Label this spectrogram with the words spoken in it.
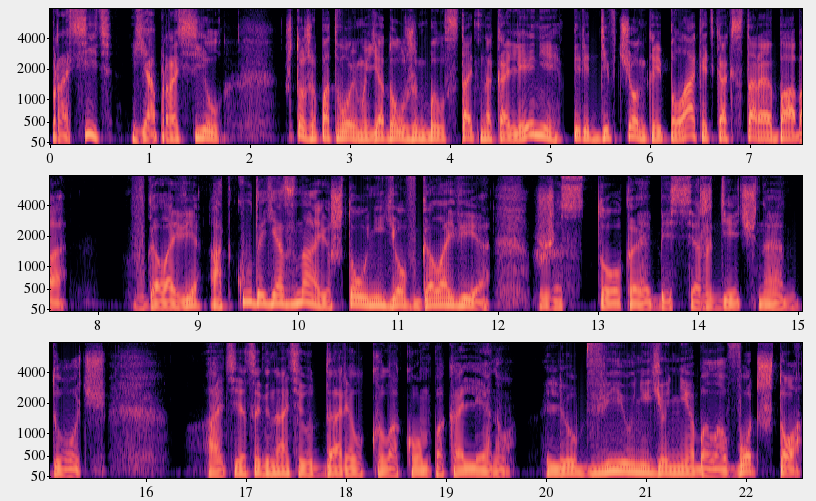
Просить? Я просил. Что же, по-твоему, я должен был стать на колени перед девчонкой плакать, как старая баба? В голове? Откуда я знаю, что у нее в голове? Жестокая, бессердечная дочь. Отец Игнатий ударил кулаком по колену. Любви у нее не было, вот что.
